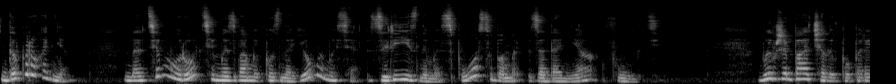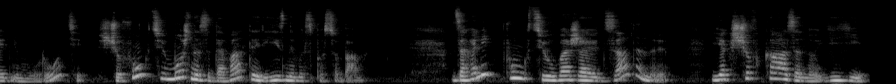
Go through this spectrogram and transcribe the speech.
Доброго дня! На цьому уроці ми з вами познайомимося з різними способами задання функцій. Ви вже бачили в попередньому уроці, що функцію можна задавати різними способами. Взагалі, функцію вважають заданою, якщо вказано її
